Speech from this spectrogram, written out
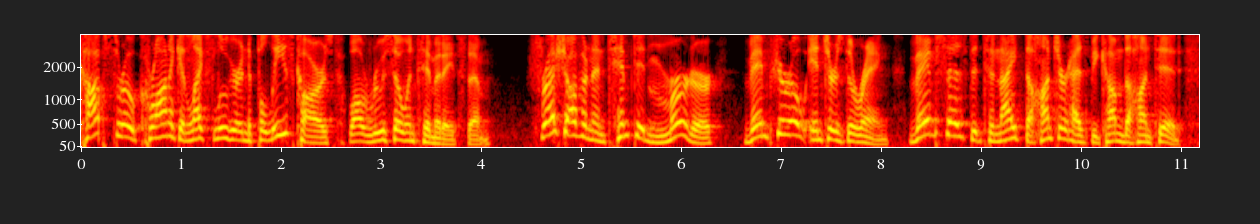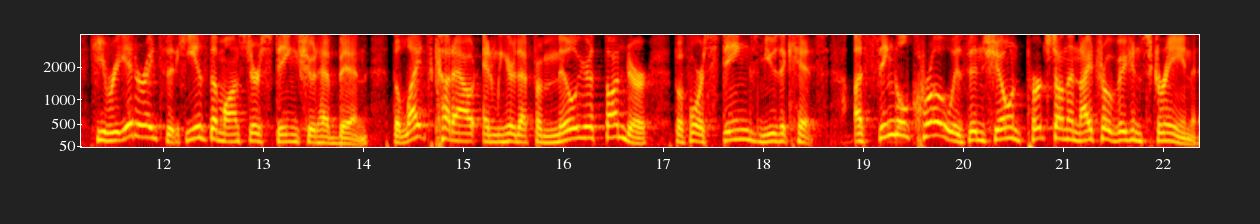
cops throw Kronik and Lex Luger into police cars while Russo intimidates them. Fresh off an attempted murder, Vampiro enters the ring. Vamp says that tonight the hunter has become the hunted. He reiterates that he is the monster Sting should have been. The lights cut out and we hear that familiar thunder before Sting's music hits. A single crow is then shown perched on the Nitrovision screen.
